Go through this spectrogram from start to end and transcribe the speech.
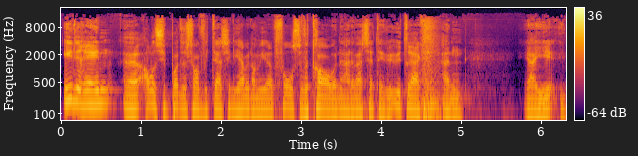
iedereen, eh, alle supporters van Vitesse, die hebben dan weer het volste vertrouwen naar de wedstrijd tegen Utrecht. En ja, je,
